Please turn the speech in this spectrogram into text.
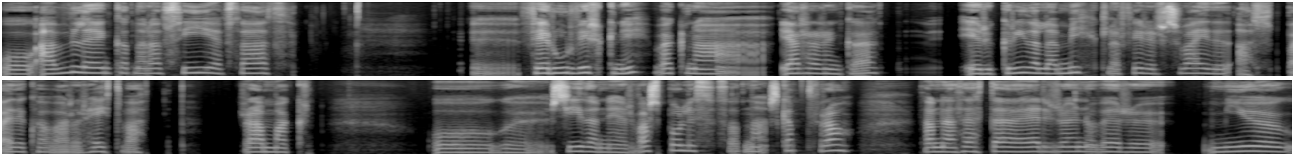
og afleðingarnar af því ef það fer úr virkni vegna jarðharinga eru gríðarlega miklar fyrir svæðið allt, bæði hvað var heitt vatn, ramagn og uh, síðan er vassbólið þarna skamt frá þannig að þetta er í raun og veru mjög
